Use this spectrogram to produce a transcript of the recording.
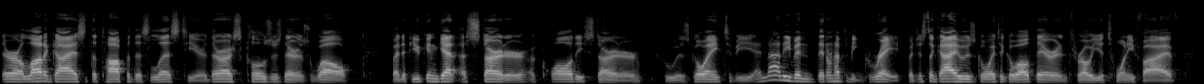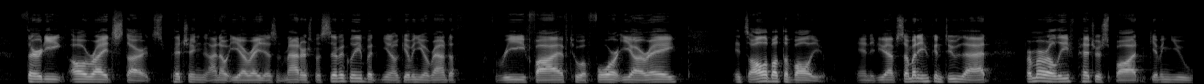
There are a lot of guys at the top of this list here. There are closers there as well. But if you can get a starter, a quality starter, who is going to be, and not even, they don't have to be great, but just a guy who's going to go out there and throw you 25, 30 all right starts. Pitching, I know ERA doesn't matter specifically, but, you know, giving you around a 3, 5 to a 4 ERA, it's all about the volume. And if you have somebody who can do that from a relief pitcher spot, giving you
